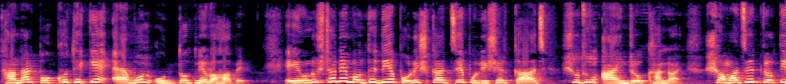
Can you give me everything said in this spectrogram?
থানার পক্ষ থেকে এমন উদ্যোগ নেওয়া হবে। এই অনুষ্ঠানের মধ্যে দিয়ে পরিষ্কার যে পুলিশের কাজ শুধু আইন রক্ষা নয়, সমাজের প্রতি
